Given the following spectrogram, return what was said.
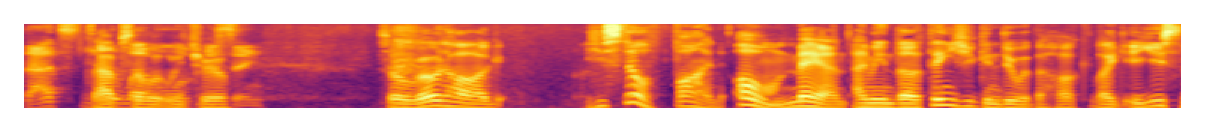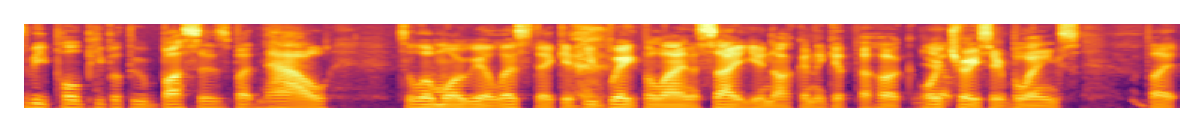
that's absolutely true. missing. So Roadhog, he's still fun. Oh man, I mean the things you can do with the hook. Like it used to be pull people through buses, but now it's a little more realistic. If you break the line of sight, you're not going to get the hook or Yep. Tracer blinks. But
